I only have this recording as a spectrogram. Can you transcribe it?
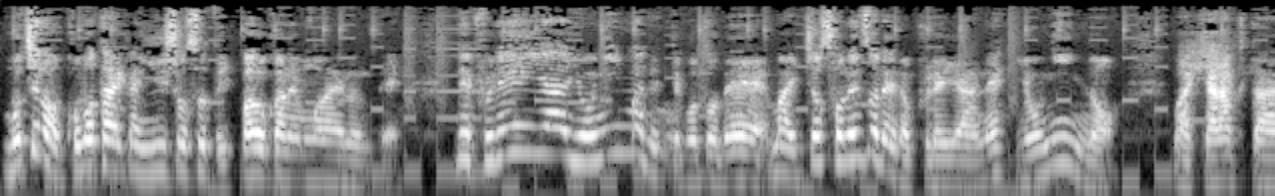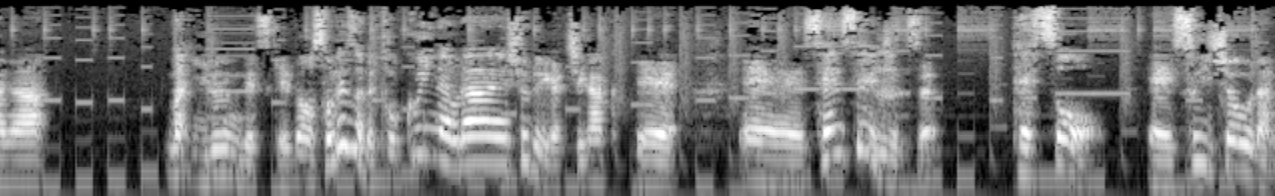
もちろんこの大会に優勝するといっぱいお金もらえるんで。で、プレイヤー4人までってことで、まあ一応それぞれのプレイヤーね、4人の、まあキャラクターが、まあいるんですけど、それぞれ得意な占い種類が違くて、えー、先生術、手相、えー、水晶占い。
